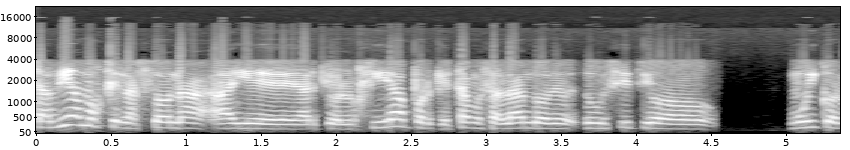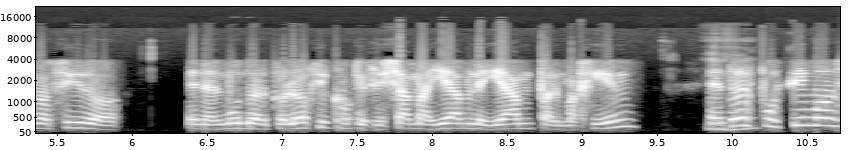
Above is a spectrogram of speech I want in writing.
sabíamos que en la zona hay eh, arqueología porque estamos hablando de, de, un sitio muy conocido en el mundo arqueológico que se llama Yamne Yam Palmajim. Entonces pusimos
